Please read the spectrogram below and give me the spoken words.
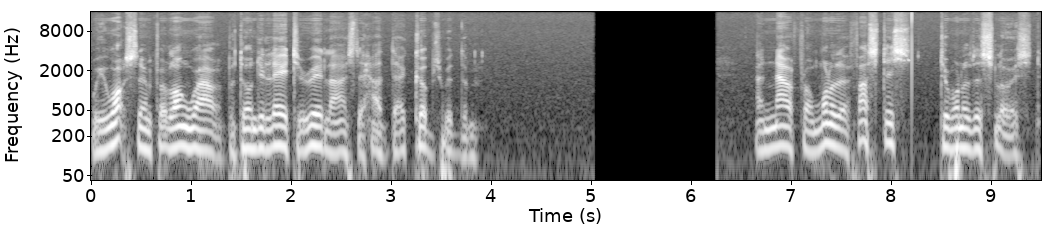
We watched them for a long while, but only later realised they had their cubs with them. And now from one of the fastest to one of the slowest.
